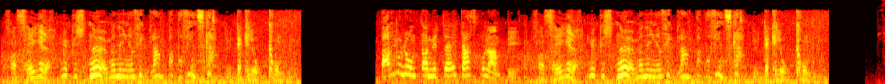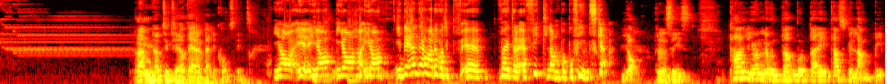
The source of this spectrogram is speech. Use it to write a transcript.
Vad fan säger du? Mycket snö men ingen ficklampa på finska. Du är inte klok kom. Paljon lunta mytte taskulampi. Vad fan säger du? Mycket snö men ingen ficklampa på finska. Du är inte klok kom. Ragnar tyckte jag att det är väldigt konstigt. Ja, eh, ja, ja, ja. Det enda jag hörde var typ, eh, vad heter det, ficklampa på finska. Ja, precis. Paljon lunta mutta ei taskulampi.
